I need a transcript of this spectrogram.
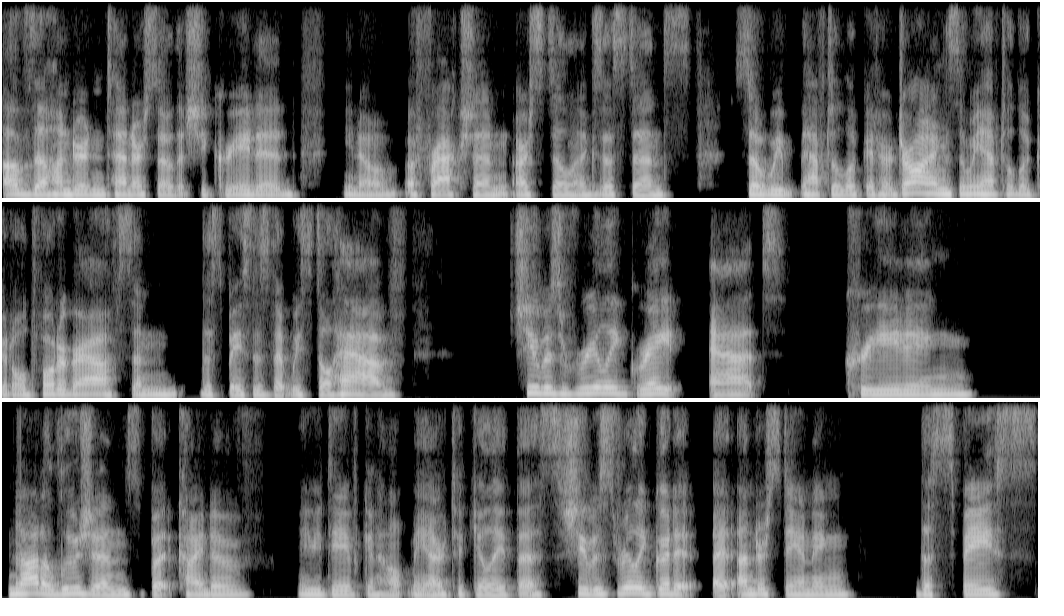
of the 110 or so that she created, you know, a fraction are still in existence. So we have to look at her drawings and we have to look at old photographs and the spaces that we still have. She was really great at creating not illusions, but kind of maybe Dave can help me articulate this. She was really good at, at understanding the space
